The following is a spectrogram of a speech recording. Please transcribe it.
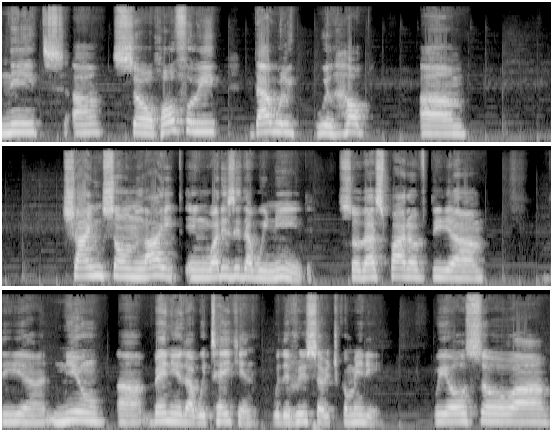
needs. Uh, so hopefully that will will help um, shine some light in what is it that we need. So that's part of the um, the uh, new uh, venue that we're taking with the research committee. We also uh,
